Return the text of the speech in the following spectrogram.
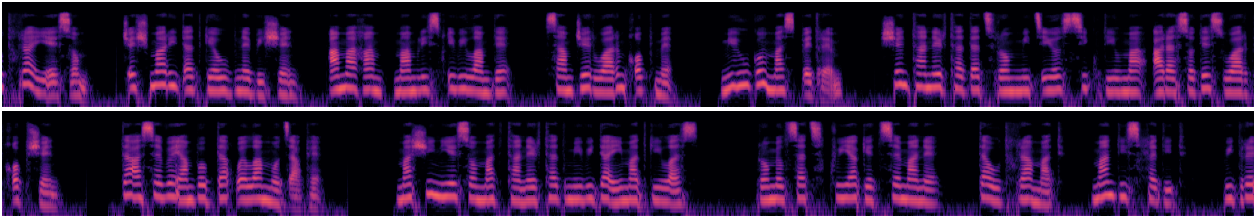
უთხრა იესომ: ჭეშმარიტად გეუბნები შენ, ამაღამ მამლის ყივილამდე სამჯერ ვარ მყოფ მე. მიუგო მას პეტრემ: შენთან ერთადაც რომ მიწიოს სიკვდილმა, არასოდეს ვარ მყოფ შენ. და ასევე ამბობდა ყველა მოწაფე. მაშინ იესო მათთან ერთად მივიდა იმ ადგილას, რომელსაც ჰქვია გეთსემანე, და უთხრა მათ: მან დისხედით, ვიდრე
